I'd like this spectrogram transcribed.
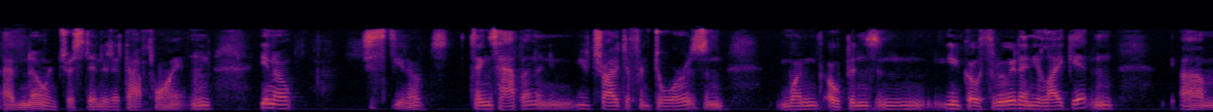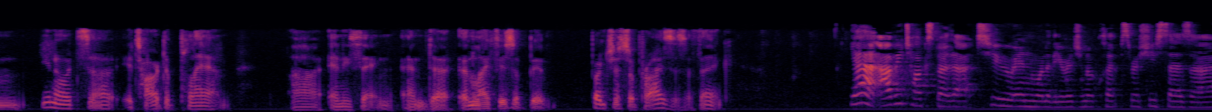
I had no interest in it at that point. point, and you know, just you know, things happen, and you try different doors, and one opens and you go through it and you like it and um, you know it's uh, it's hard to plan uh, anything and uh, and life is a bit bunch of surprises I think. Yeah, Abby talks about that too in one of the original clips where she says, uh,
